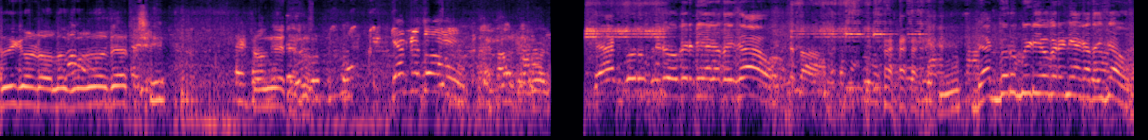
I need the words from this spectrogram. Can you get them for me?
দুই ঘণ্টা হলো গরু আছে যাচ্ছি সঙ্গে ব্যাগ গরু ভিডিও করে নিয়ে গেছে যাও। ব্যাগ গরু ভিডিও করে নিয়ে গেছে যাও।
